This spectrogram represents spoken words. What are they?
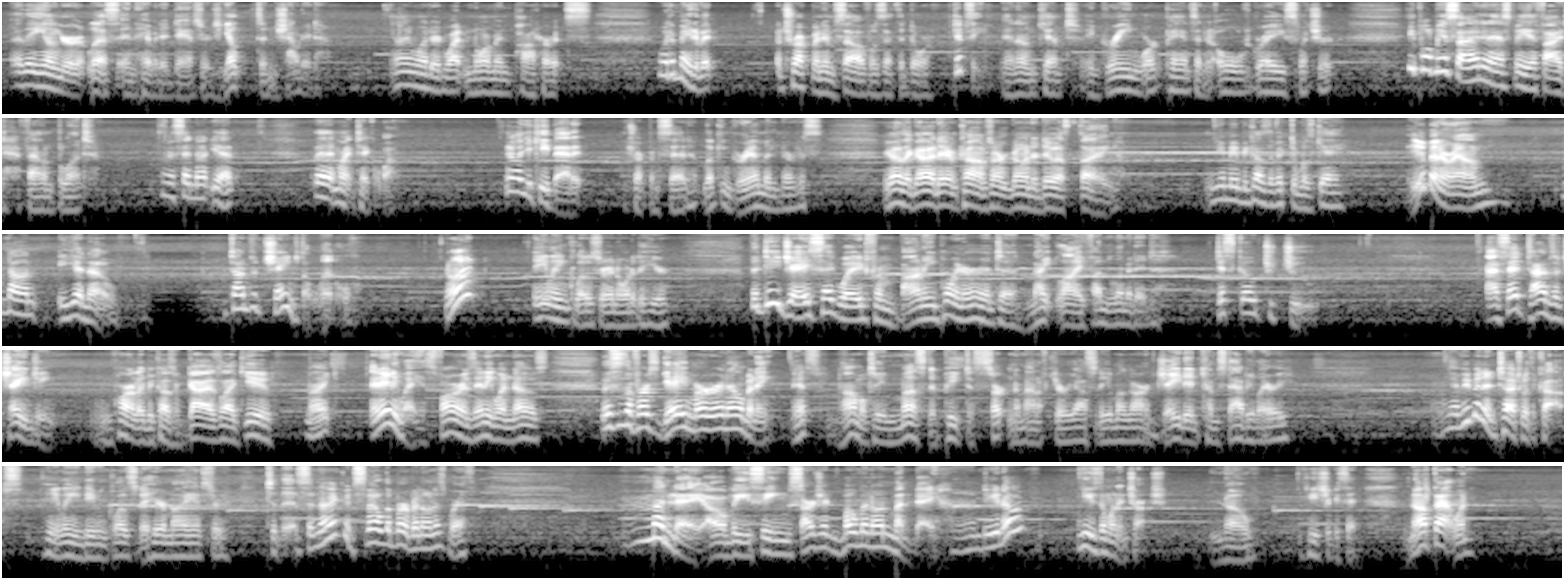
the younger, less inhibited dancers yelped and shouted. I wondered what Norman Pothurst would have made of it. A truckman himself was at the door, tipsy and unkempt, in green work pants and an old gray sweatshirt. He pulled me aside and asked me if I'd found Blunt. I said not yet, that it might take a while. Well, you keep at it, Truckman said, looking grim and nervous. Your other goddamn cops aren't going to do a thing. You mean because the victim was gay? You've been around. Don, you know. Times have changed a little. What? He leaned closer in order to hear. The DJ segued from Bonnie Pointer into Nightlife Unlimited. Disco Choo Choo. I said times are changing. Partly because of guys like you, Mike. And anyway, as far as anyone knows, This is the first gay murder in Albany. Its novelty must have piqued a certain amount of curiosity among our jaded constabulary. Have you been in touch with the cops? He leaned even closer to hear my answer to this, and I could smell the bourbon on his breath. Monday, I'll be seeing Sergeant Bowman on Monday. Uh, do you know? He's the one in charge. No. He shook his head. Not that one.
